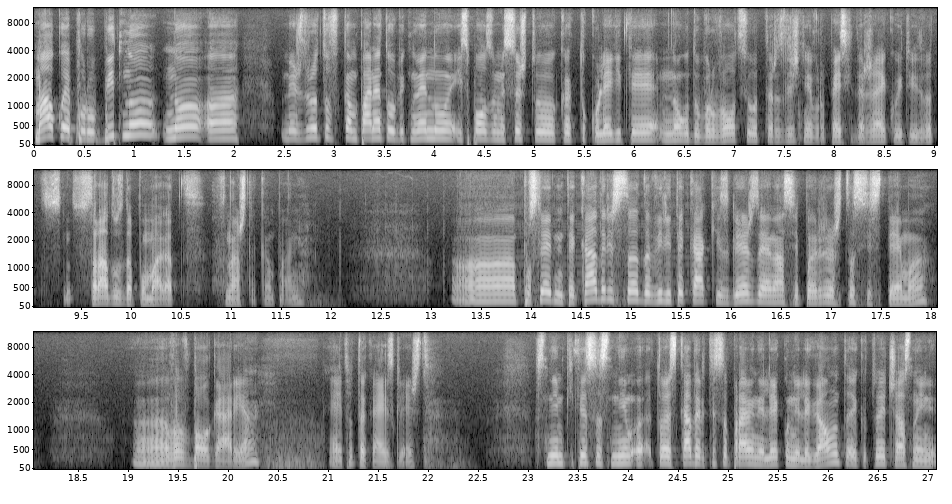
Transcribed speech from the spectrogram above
Малко е поробитно, но а, между другото в кампанията обикновено използваме също, както колегите, много доброволци от различни европейски държави, които идват с радост да помагат в нашата кампания. Последните кадри са да видите как изглежда една сепарираща система в България. Ето така изглежда. Снимките са сним... т.е. кадрите са правени леко нелегално, тъй като е частна,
